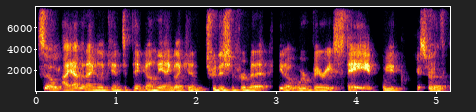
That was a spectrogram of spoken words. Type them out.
so I am an Anglican to pick on the Anglican tradition for a minute. You know, we're very staid. We, we sort of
